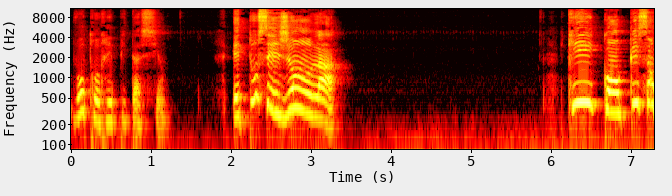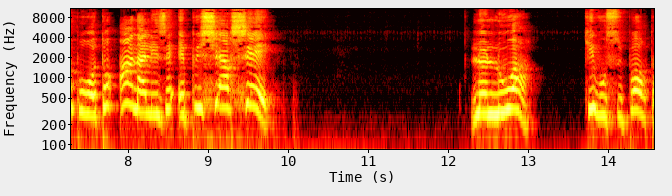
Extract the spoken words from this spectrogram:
votre réputation. Et tous ces gens-là qui conquis sans pour autant analyser et puis chercher le loi qui vous supporte,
